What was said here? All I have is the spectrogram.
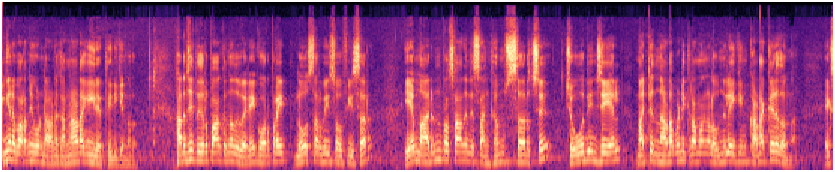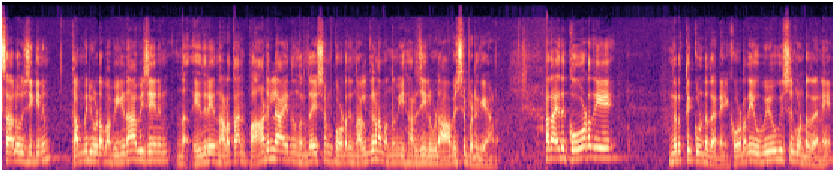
ഇങ്ങനെ പറഞ്ഞുകൊണ്ടാണ് കർണാടകയിലെത്തിയിരിക്കുന്നത് ഹർജി തീർപ്പാക്കുന്നതുവരെ corporate law service officer M Arun പ്രസാദിന്റെ സംഘം സെർച്ച് ചോദ്യം ചെയ്യൽ മറ്റ് നടപടിക്രമങ്ങൾ ഒന്നിലേക്കും കടക്കരുതെന്ന് എക്സാലോജിക്കിനും കമ്പനി ഉടമ വീണാ വിജയനും എതിരെ നടത്താൻ പാടില്ല എന്ന നിർദ്ദേശം കോടതി നൽകണമെന്നും ഈ ഹർജിയിലൂടെ ആവശ്യപ്പെടുകയാണ്. അതായത് കോടതിയെ നിർത്തിക്കൊണ്ട് തന്നെ കോടതിയെ ഉപയോഗിച്ചുകൊണ്ട് തന്നെ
